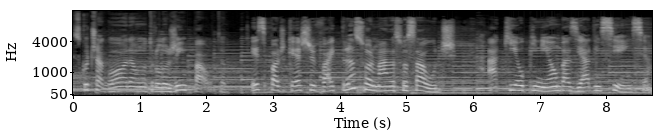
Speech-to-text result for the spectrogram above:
Escute agora o Nutrologia em Pauta. Esse podcast vai transformar a sua saúde. Aqui é opinião baseada em ciência.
